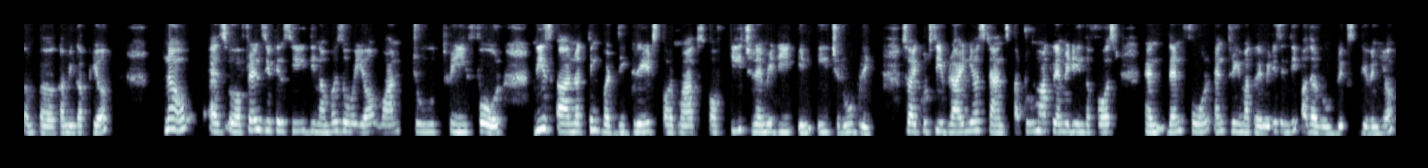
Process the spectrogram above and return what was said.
uh, coming up here. Now, as uh, friends, you can see the numbers over here one, two, three, four. These are nothing but the grades or marks of each remedy in each rubric. So I could see Bryonia stands a two mark remedy in the first and then four and three mark remedies in the other rubrics given here.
